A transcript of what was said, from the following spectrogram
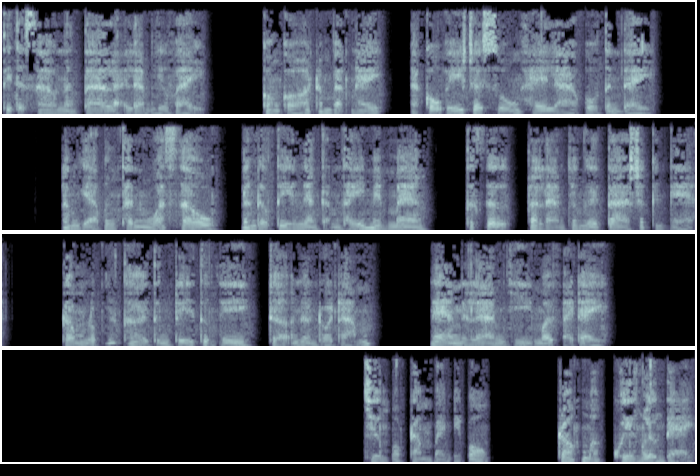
thì tại sao nàng ta lại làm như vậy? Còn có trăm bạc này là cố ý rơi xuống hay là vô tình đây? Lâm dạ Vân Thành quá sâu, lần đầu tiên nàng cảm thấy mềm màng, thật sự là làm cho người ta rất kinh ngạc. Trong lúc nhất thời từng trí từng hy trở nên rối rắm, nàng nên làm gì mới phải đây? Chương 174 Rót mật khuyên lương đệ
